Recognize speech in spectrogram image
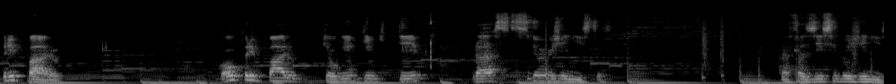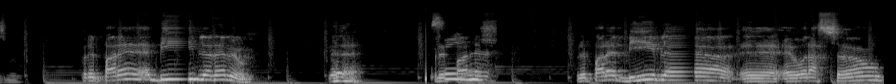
preparo. Qual o preparo que alguém tem que ter para ser evangelista? Para fazer esse evangelismo? Preparo é Bíblia, né, meu? É. Preparo, é, preparo é Bíblia, é, é oração,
